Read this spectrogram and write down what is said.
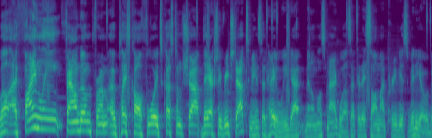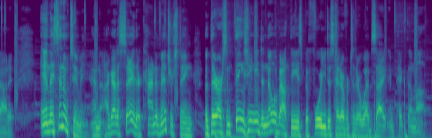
Well, I finally found them from a place called Floyd's Custom Shop. They actually reached out to me and said, hey, we got minimalist magwells after they saw my previous video about it and they sent them to me. And I gotta say, they're kind of interesting, but there are some things you need to know about these before you just head over to their website and pick them up.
